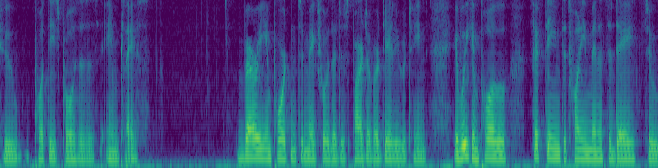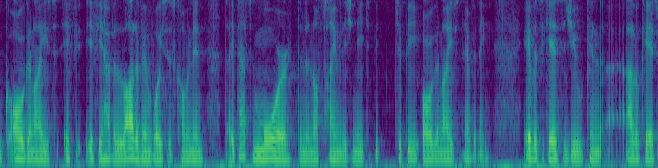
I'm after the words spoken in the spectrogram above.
to put these processes in place. Very important to make sure that it's part of our daily routine. If we can pull 15 to 20 minutes a day to organize if if you have a lot of invoices coming in, that that's more than enough time that you need to be to be organized and everything. If it's a case that you can allocate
